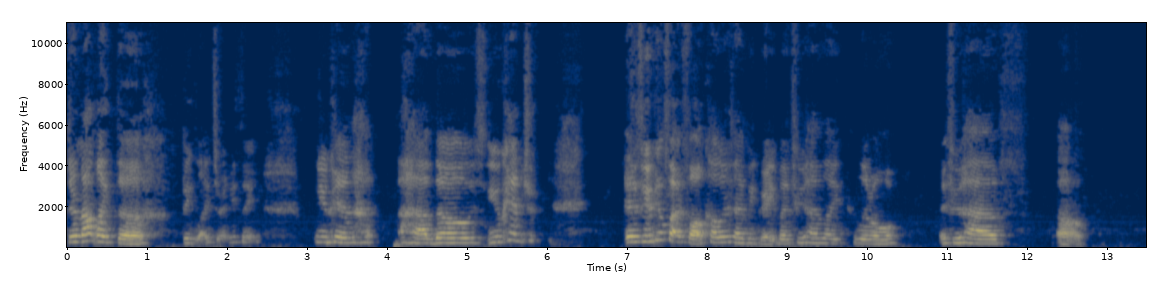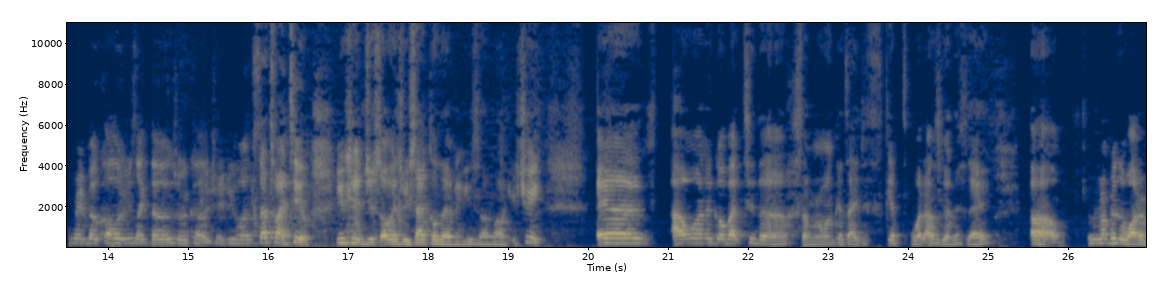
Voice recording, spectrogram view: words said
They're not like the big lights or anything. You can have those. You can, tr- if you can find fall colors, that'd be great. But if you have like little, if you have um, rainbow colors like those or color changing ones, that's fine too. You can just always recycle them and use them on your tree. And I want to go back to the summer one because I just skipped what I was gonna say um, remember the water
